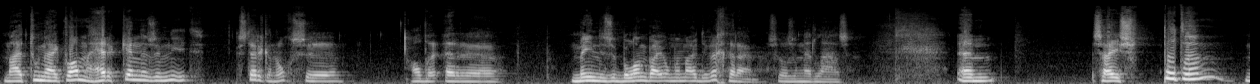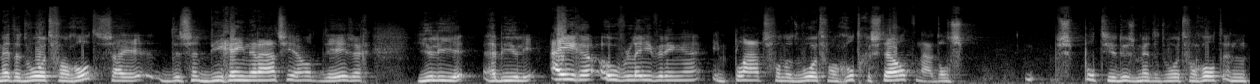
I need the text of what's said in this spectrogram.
Maar toen hij kwam, herkenden ze hem niet. Sterker nog, ze hadden er, uh, meenden ze belang bij om hem uit de weg te ruimen, zoals we net lazen. En zij spotten met het woord van God. Zij, dus die generatie, want de Heer zegt, jullie hebben jullie eigen overleveringen in plaats van het woord van God gesteld. Nou, dan spot je dus met het woord van God en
